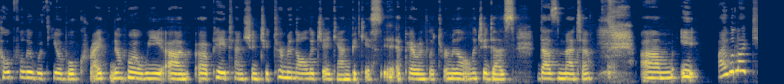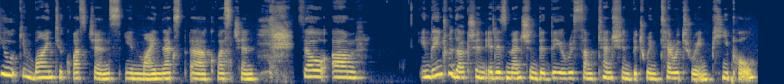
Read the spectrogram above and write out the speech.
hopefully, with your book, right, now we um, uh, pay attention to terminology again because apparently terminology does does matter. Um, it, I would like to combine two questions in my next uh, question. So, um, in the introduction, it is mentioned that there is some tension between territory and people.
